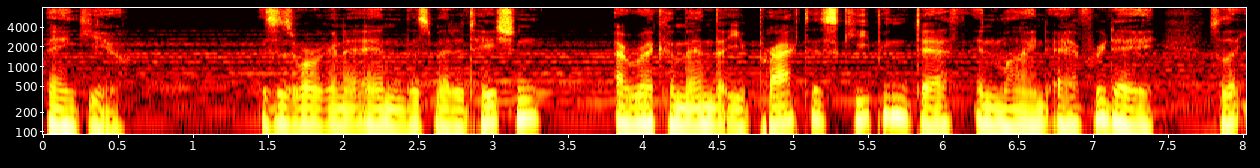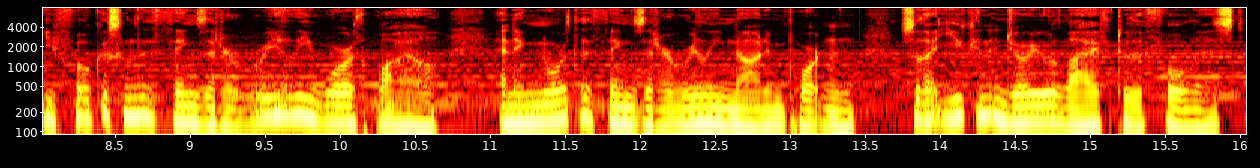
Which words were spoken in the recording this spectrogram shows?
Thank you. This is where we're going to end this meditation. I recommend that you practice keeping death in mind every day so that you focus on the things that are really worthwhile and ignore the things that are really not important so that you can enjoy your life to the fullest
